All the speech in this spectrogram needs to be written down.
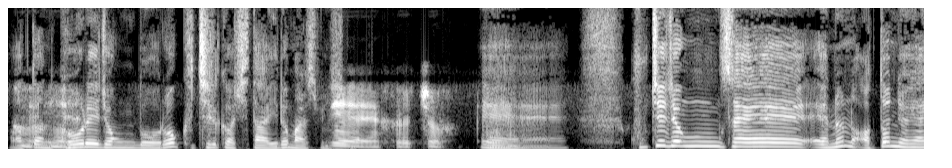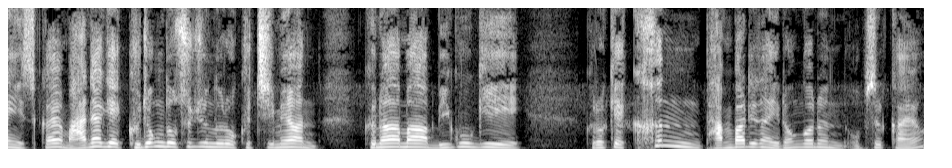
어떤 네, 네. 거래 정도로 그칠 것이다. 이런 말씀이시죠. 네, 그렇죠. 예. 국제 정세에는 어떤 영향이 있을까요? 만약에 그 정도 수준으로 그치면 그나마 미국이 그렇게 큰 반발이나 이런 거는 없을까요?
